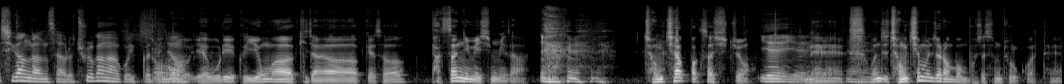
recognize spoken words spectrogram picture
시간 강사로 출강하고 있거든요. 어, 예, 우리 그 이용마 기자께서 박사님이십니다. 정치학 박사시죠? 예, 예. 네. 예. 언제 정치 문제를 한번 보셨으면 좋을 것 같아요.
